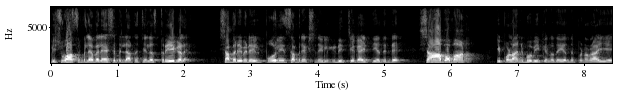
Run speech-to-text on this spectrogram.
വിശ്വാസം ലവലേശമില്ലാത്ത ചില സ്ത്രീകളെ ശബരിമലയിൽ പോലീസ് സംരക്ഷണയിൽ ഇടിച്ചു കയറ്റിയതിന്റെ ശാപമാണ് ഇപ്പോൾ അനുഭവിക്കുന്നത് എന്ന് പിണറായിയെ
